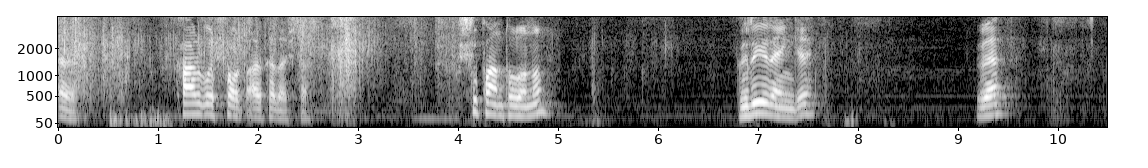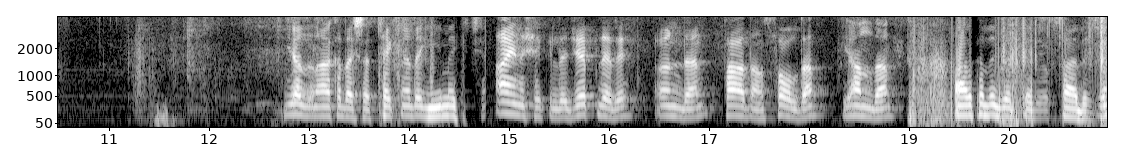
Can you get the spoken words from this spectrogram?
Evet. Kargo short arkadaşlar. Şu pantolonun gri rengi ve yazın arkadaşlar teknede giymek için aynı şekilde cepleri önden, sağdan, soldan, yandan arkada cepleri yok sadece.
